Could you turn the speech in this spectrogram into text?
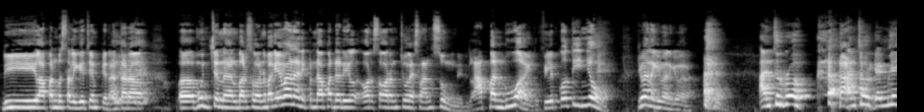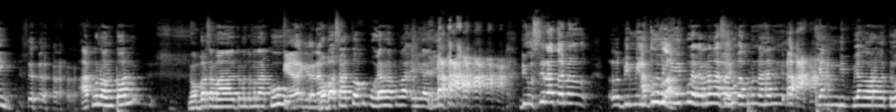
di 8 besar Liga Champion antara eh, Munchen dengan Barcelona. Bagaimana nih pendapat dari or- seorang Cules langsung nih? 8-2 itu Philip Coutinho. Gimana gimana gimana? Hancur, Bro. Hancur gambling. Aku nonton nobar sama teman-teman aku. Iya, gimana? Babak satu aku pulang, aku nggak ini lagi. Diusir atau emang lebih milih aku lebih milih pulang karena nggak sanggup aku menahan yang dibilang orang itu.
